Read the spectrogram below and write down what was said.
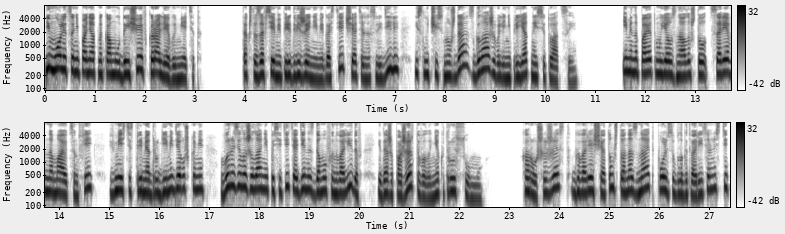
и молится непонятно кому, да еще и в королевы метит. Так что за всеми передвижениями гостей тщательно следили и, случись нужда, сглаживали неприятные ситуации. Именно поэтому я узнала, что царевна Маю Цинфей вместе с тремя другими девушками выразила желание посетить один из домов инвалидов и даже пожертвовала некоторую сумму. Хороший жест, говорящий о том, что она знает пользу благотворительности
